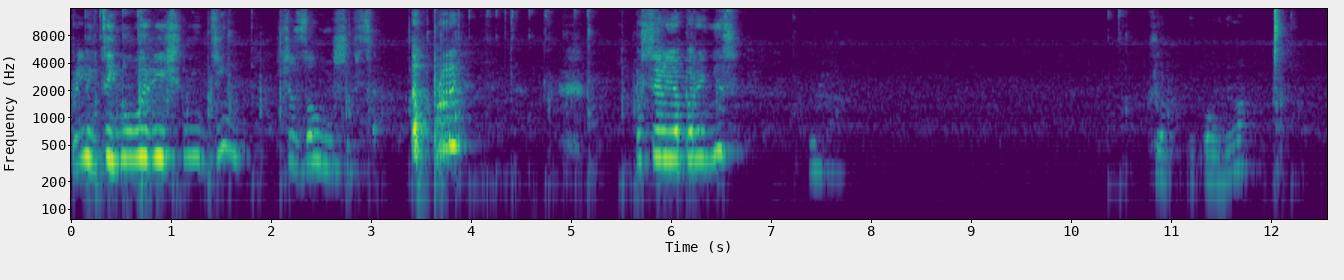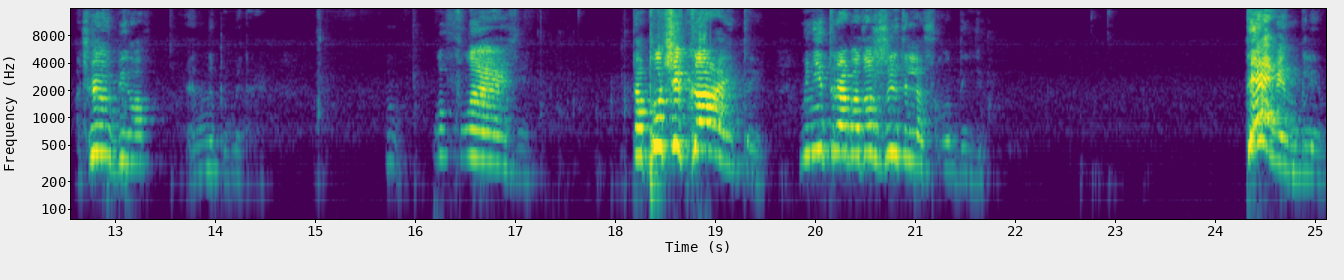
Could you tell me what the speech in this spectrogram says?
Блін, цей новорічний дім ще залишився. Та при. постель я переніс. Все, нікого нема. А чого я бігав? Я не пам'ятаю. Ну, Ну, Флезі. Та почекайте! Мені треба до жителя сходити. Де він, блін?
